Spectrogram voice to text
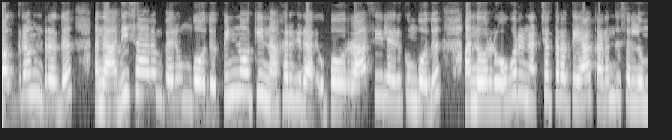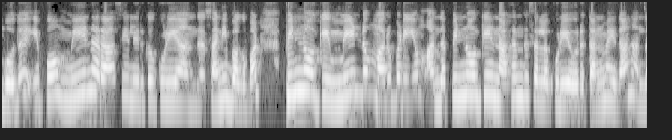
வக்ரம்ன்றது அந்த அதிசாரம் பெறும்போது பின்னோக்கி நகர்கிறார். இப்போ ஒரு ராசியில இருக்கும்போது அந்த ஒரு ஒவ்வொரு நட்சத்திரத்தையா கடந்து செல்லும் போது இப்போ மீன ராசியில் இருக்கக்கூடிய அந்த சனி பகவான் பின்னோக்கி மீண்டும் மறுபடியும் அந்த பின்னோக்கி நகர்ந்து செல்லக்கூடிய ஒரு தன்மை தான் அந்த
